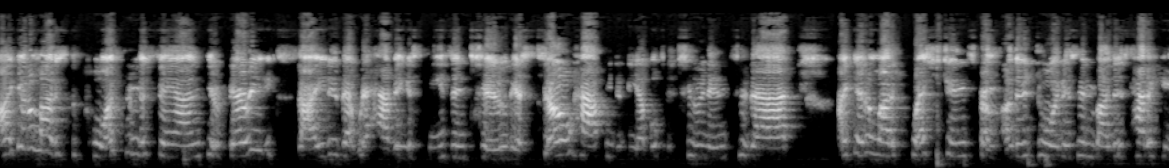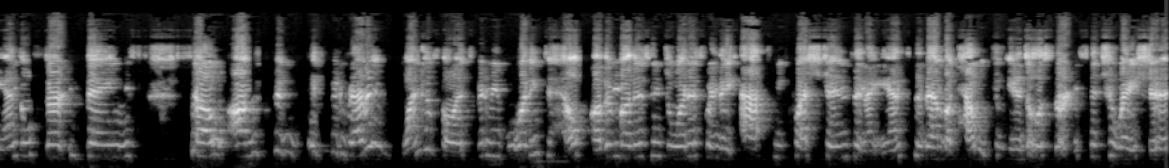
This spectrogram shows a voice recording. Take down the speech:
I get a lot of support from the fans. They're very excited that we're having a season two. They're so happy to be able to tune into that. I get a lot of questions from other daughters and mothers how to handle certain things. So um, it's been it's been very wonderful. It's been rewarding to help other and daughters when they ask me questions and I answer them, like how would you handle a certain situation?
